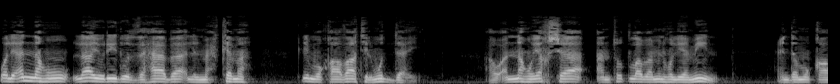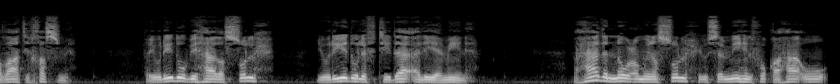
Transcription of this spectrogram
ولأنه لا يريد الذهاب للمحكمة لمقاضاة المدعي أو أنه يخشى أن تطلب منه اليمين عند مقاضاة خصمه فيريد بهذا الصلح يريد الافتداء ليمينه. فهذا النوع من الصلح يسميه الفقهاء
